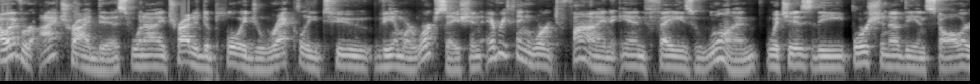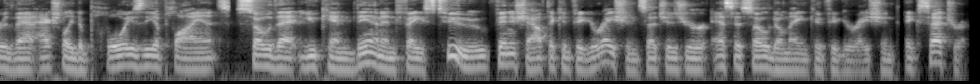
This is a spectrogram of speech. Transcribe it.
However, I tried this when I tried to deploy directly to VMware Workstation. Everything worked fine in phase one, which is the portion of the installer that actually deploys the appliance so that you can then in phase two finish out the configuration, such as your SSO domain configuration, etc.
